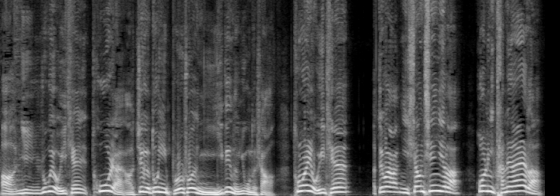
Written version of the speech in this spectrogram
啊。你如果有一天突然啊，这个东西不是说你一定能用得上，突然有一天，对吧？你相亲去了，或者你谈恋爱了，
